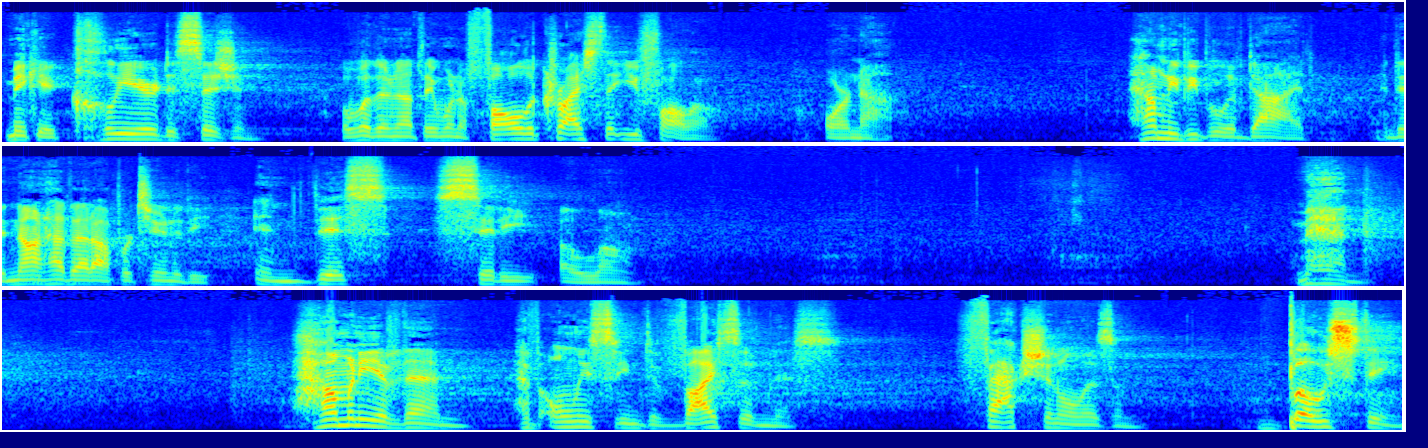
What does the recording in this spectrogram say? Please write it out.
make a clear decision of whether or not they want to follow the Christ that you follow or not. How many people have died and did not have that opportunity in this city alone? Man, how many of them have only seen divisiveness, factionalism, boasting,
